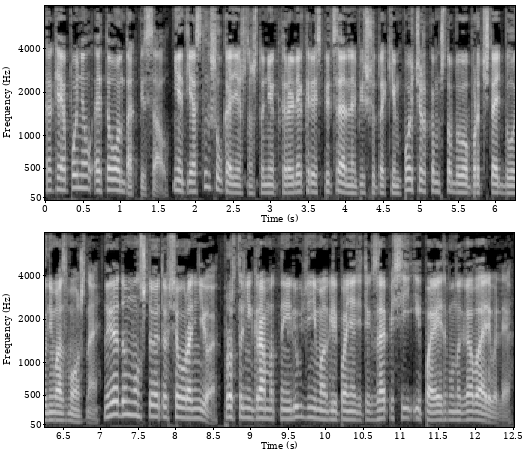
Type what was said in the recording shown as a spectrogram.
Как я понял, это он так писал. Нет, я слышал, конечно, что некоторые лекари специально пишут таким почерком, чтобы его прочитать было невозможно. Но я думал, что это все вранье. Просто неграмотные люди не могли понять этих записей и поэтому наговаривали.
